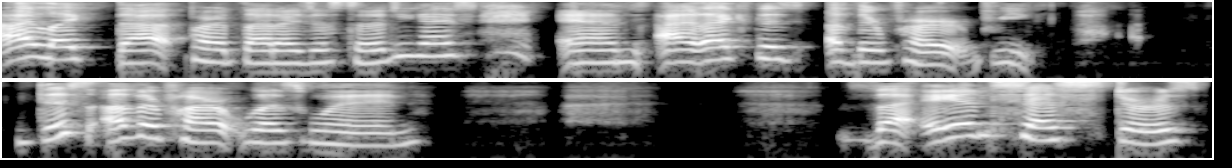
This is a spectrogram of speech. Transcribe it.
I liked that part that I just told you guys and I like this other part be this other part was when the ancestors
